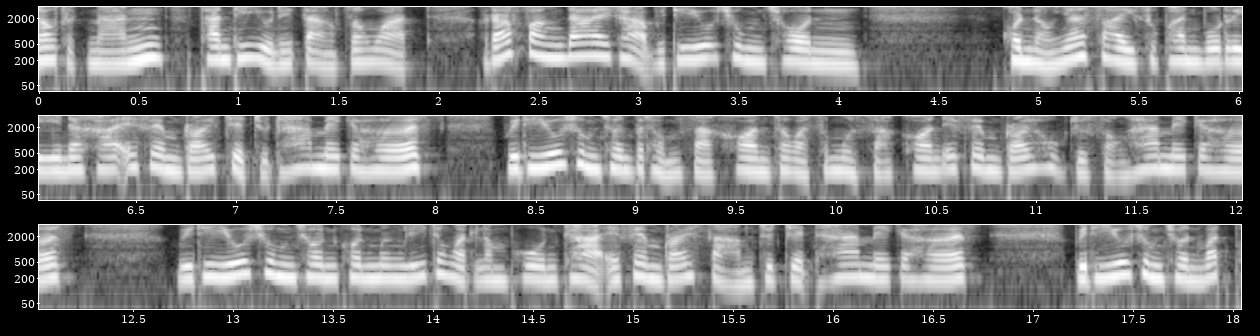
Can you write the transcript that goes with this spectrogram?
นอกจากนั้นท่านที่อยู่ในต่างจังหวัด รับฟังได้ค่ะวิทยุชุมชนคนหนองหญ้าไซสุพรรณบุรีนะคะ FM 107.5เมกะเฮิรตซ์วิทยุชุมชนปฐมสาครจังหวัดสมุทรสาคร FM 106.25เมกะเฮิรตซ์ วิทยุชุมชนคนเมืองลี้จังหวัดลำพูนค่ะ FM 103.75เมกะเฮิรตซ์วิทยุชุมชนวัดโพธิ์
